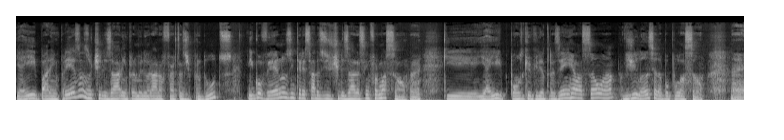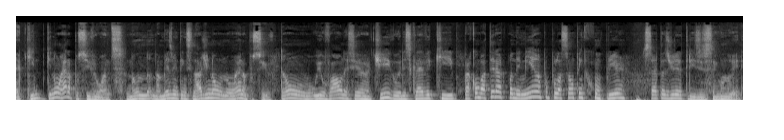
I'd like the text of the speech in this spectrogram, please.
E aí para empresas utilizarem para melhorar ofertas de produtos e governos interessados em utilizar essa informação, né? Que e aí ponto que eu queria trazer em relação à vigilância da população, né? Que, que não era possível antes, não na mesma intensidade não não era possível. Então o Yuval nesse artigo ele escreve que para combater a pandemia a população tem que cumprir certas diretrizes, segundo ele.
